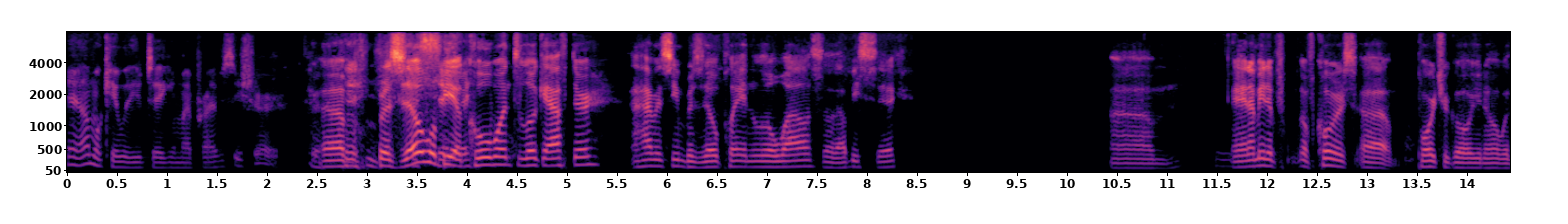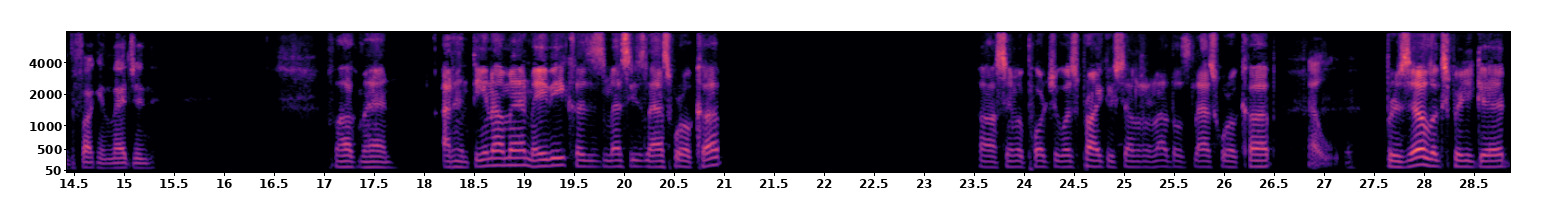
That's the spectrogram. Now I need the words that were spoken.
yeah, I'm okay with you taking my privacy. Sure. Uh, Brazil will be a cool one to look after. I haven't seen Brazil play in a little while, so that'll be sick. Um, and I mean, of of course, uh, Portugal, you know, with the fucking legend. Fuck, man. Argentina, man, maybe because it's Messi's last World Cup. Uh, same with Portugal. It's probably Cristiano Ronaldo's last World Cup. Oh, Brazil looks pretty good.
